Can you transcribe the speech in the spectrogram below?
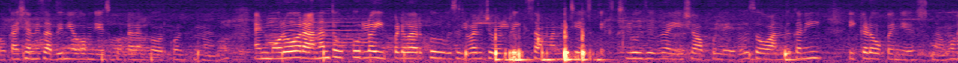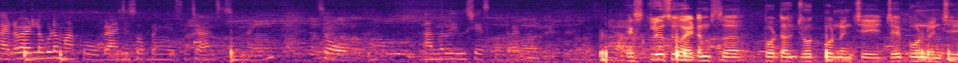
అవకాశాన్ని సద్వినియోగం చేసుకుంటారని కోరుకుంటున్నాను. అండ్ మోరోవర్ అనంతపూర్లో ఇప్పటి వరకు సిల్వర్ జ్యువెలరీకి సంబంధించి ఎక్స్క్లూజివ్గా ఏ షాపు లేదు. సో అందుకని ఇక్కడ ఓపెన్ చేస్తున్నాము. హైదరాబాద్లో కూడా మాకు బ్రాంచెస్ ఓపెన్ చేసే ఛాన్సెస్ ఉన్నాయి. సో అందరూ యూజ్ చేసుకుంటారని ఎక్స్క్లూసివ్ ఐటమ్స్ టోటల్ జోధ్పూర్ నుంచి జైపూర్ నుంచి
